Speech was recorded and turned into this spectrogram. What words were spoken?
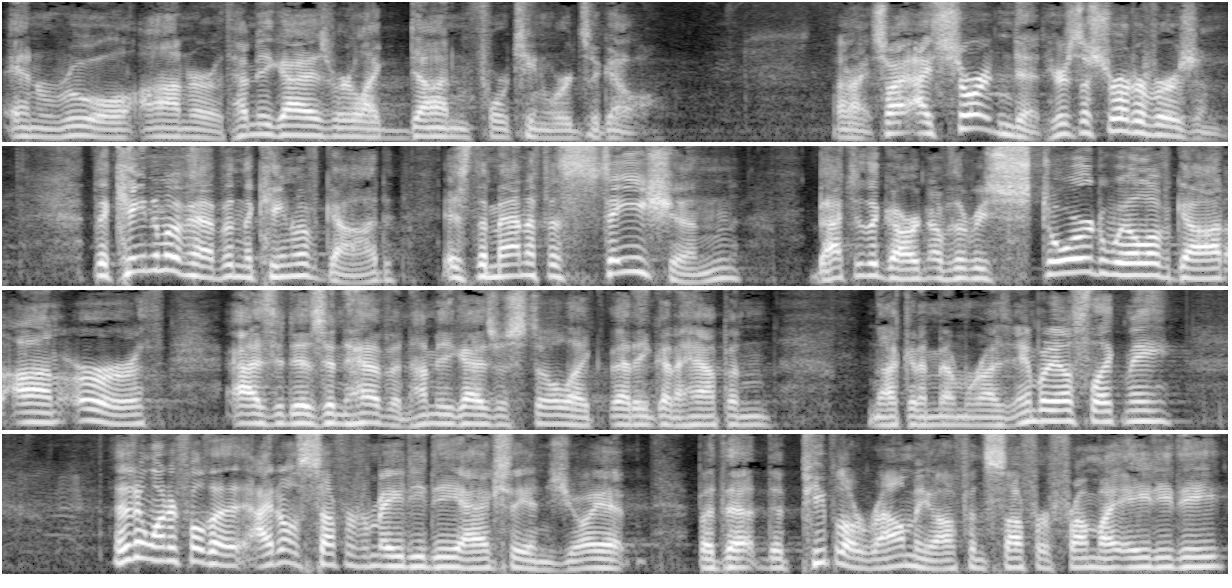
and rule on earth. How many guys were like done 14 words ago? All right, so I, I shortened it. Here's the shorter version. The kingdom of heaven, the kingdom of God, is the manifestation back to the garden of the restored will of God on earth as it is in heaven. How many guys are still like, that ain't going to happen? Not going to memorize. Anybody else like me? Isn't it wonderful that I don't suffer from ADD? I actually enjoy it. But the, the people around me often suffer from my ADD.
